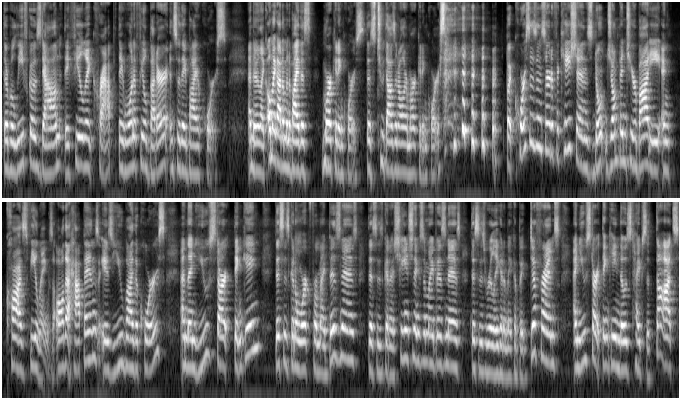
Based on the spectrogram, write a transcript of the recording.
Their belief goes down, they feel like crap, they want to feel better, and so they buy a course. And they're like, oh my God, I'm going to buy this marketing course, this $2,000 marketing course. but courses and certifications don't jump into your body and cause feelings. All that happens is you buy the course and then you start thinking this is going to work for my business, this is going to change things in my business, this is really going to make a big difference, and you start thinking those types of thoughts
